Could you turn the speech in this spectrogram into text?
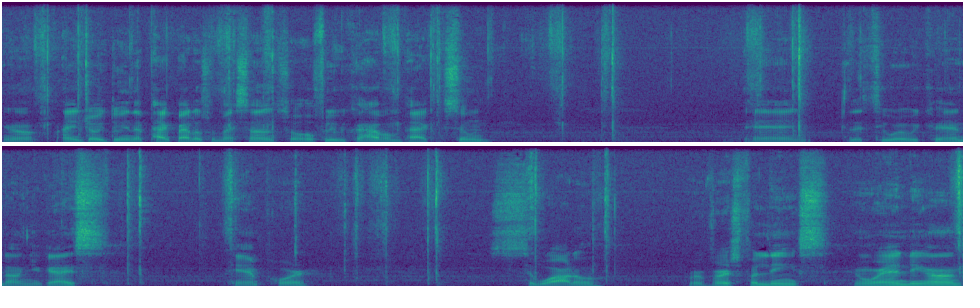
you know, I enjoy doing the pack battles with my son, so hopefully we could have them back soon. And let's see where we can end on you guys. Ampor. Sewaddle, reverse for links, and we're ending on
